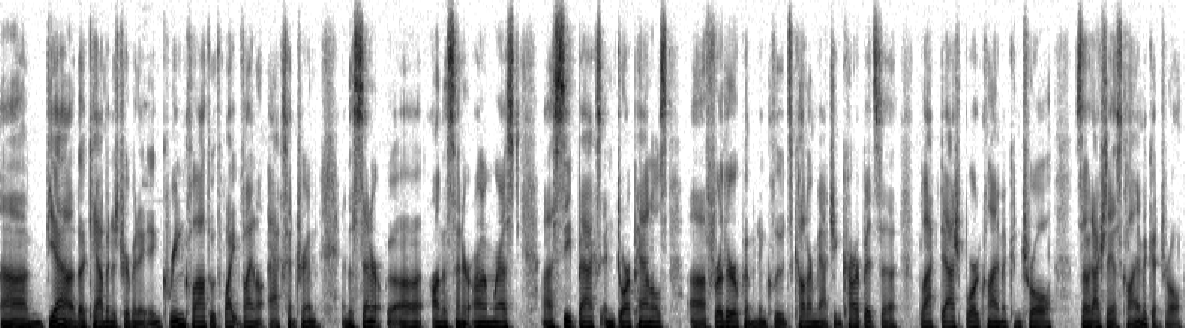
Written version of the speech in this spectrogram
Um, yeah, the cabin is trimmed in green cloth with white vinyl accent trim, and the center uh, on the center armrest, uh, seat backs, and door panels. Uh, further equipment includes color matching carpets, a black dashboard, climate control. So it actually has climate control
